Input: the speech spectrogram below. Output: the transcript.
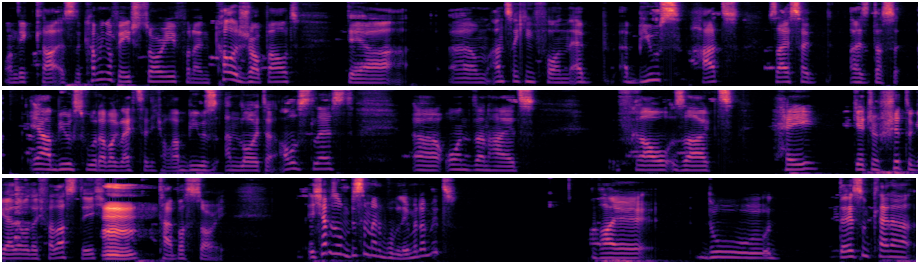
und legt klar, es ist eine Coming-of-Age-Story von einem College-Dropout, der ähm, Anzeichen von Ab Abuse hat, sei es halt, also dass er abused wurde, aber gleichzeitig auch Abuse an Leute auslässt. Äh, und dann halt Frau sagt, hey, get your shit together oder ich verlasse dich. Mhm. Type of Story. Ich habe so ein bisschen meine Probleme damit, weil du, da ist so ein kleiner,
